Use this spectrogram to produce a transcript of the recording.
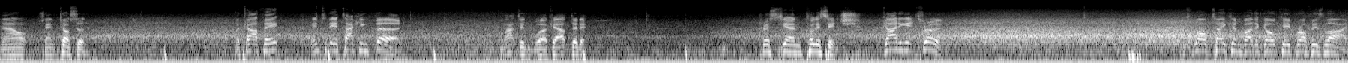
Now Cenk Tosun. McCarthy into the attacking third. Well, that didn't work out, did it? Christian Pulisic guiding it through. It's well taken by the goalkeeper off his line.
